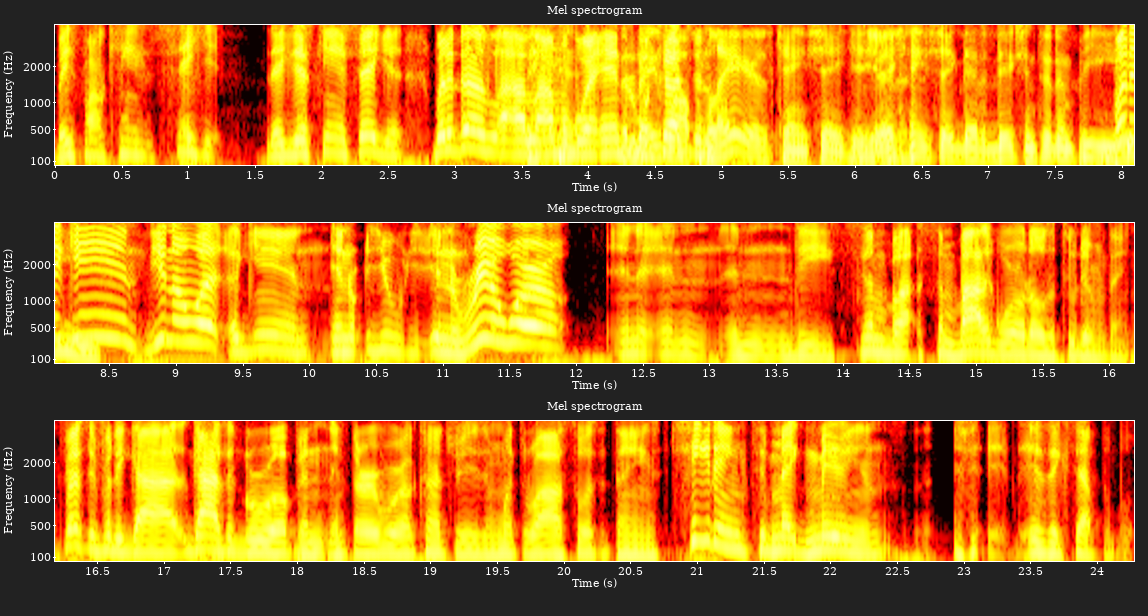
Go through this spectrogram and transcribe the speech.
Baseball can't shake it. They just can't shake it, but it does allow my boy Andrew the baseball McCutchen. players can't shake it. Yeah. They can't shake that addiction to them PEDs. But again, you know what? Again, in you in the real world, in in in the symbo- symbolic world, those are two different things. Especially for the guys guys that grew up in, in third world countries and went through all sorts of things. Cheating to make millions is acceptable.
